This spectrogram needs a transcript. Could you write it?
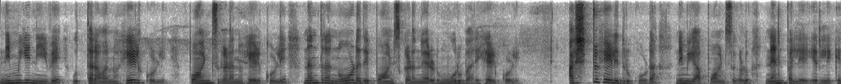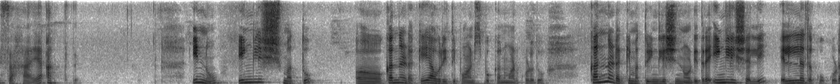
ನಿಮಗೆ ನೀವೇ ಉತ್ತರವನ್ನು ಹೇಳ್ಕೊಳ್ಳಿ. ಪಾಯಿಂಟ್ಸ್ಗಳನ್ನು ಹೇಳ್ಕೊಳ್ಳಿ. ನಂತರ ನೋಡದೆ ಪಾಯಿಂಟ್ಸ್ಗಳನ್ನು ಎರಡು ಮೂರು ಬಾರಿ ಹೇಳ್ಕೊಳ್ಳಿ. ಅಷ್ಟು ಹೇಳಿದರೂ ಕೂಡ ನಿಮಗೆ ಆ ಪಾಯಿಂಟ್ಸ್ಗಳು ನೆನಪಲ್ಲಿ ಇರಲಿಕ್ಕೆ ಸಹಾಯ ಆಗ್ತದೆ. ಇನ್ನು ಇಂಗ್ಲಿಷ್ ಮತ್ತು ಕನ್ನಡಕ್ಕೆ ಯಾವ ರೀತಿ ಪಾಯಿಂಟ್ಸ್ ಬುಕ್ಕನ್ನು ಮಾಡ್ಕೊಳ್ಳೋದು? ಕನ್ನಡಕ್ಕೆ ಮತ್ತು ಇಂಗ್ಲೀಷನ್ನು ನೋಡಿದರೆ ಇಂಗ್ಲೀಷಲ್ಲಿ ಎಲ್ಲದಕ್ಕೂ ಕೂಡ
